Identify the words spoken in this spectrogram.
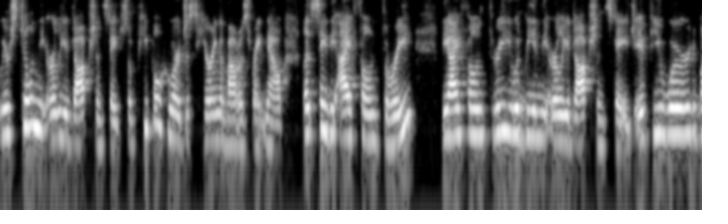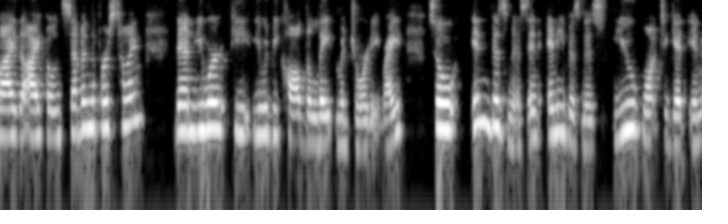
We're still in the early adoption stage. So people who are just hearing about us right now, let's say the iPhone 3, the iPhone 3, you would be in the early adoption stage. If you were to buy the iPhone 7 the first time, then you were you would be called the late majority right so in business in any business you want to get in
